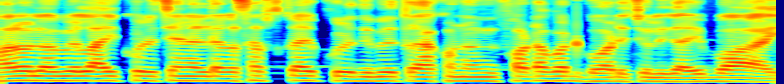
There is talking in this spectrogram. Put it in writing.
ভালো লাগলে লাইক করে চ্যানেলটাকে সাবস্ক্রাইব করে দিবে। তো এখন আমি ফটাফট ঘরে চলে যাই। বাই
